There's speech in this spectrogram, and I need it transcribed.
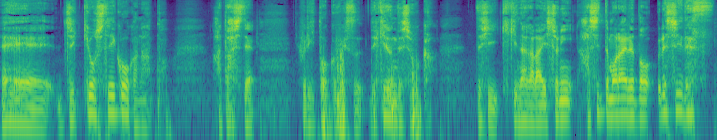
えー、実況していこうかなと。果たして、フリートークフェイスできるんでしょうかぜひ聞きながら一緒に走ってもらえると嬉しいです。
